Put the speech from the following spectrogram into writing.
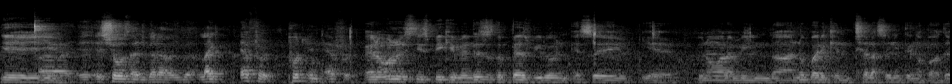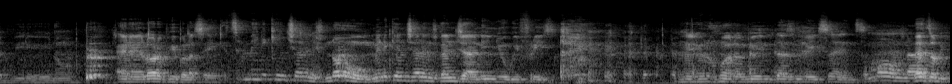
Yeah, yeah, yeah. Uh, it, it shows that you gotta, you gotta, like, effort. Put in effort. and honestly speaking, man, this is the best video in SA. Yeah. You know what I mean? Uh, nobody can tell us anything about that video, you know. And a lot of people are saying it's a mannequin challenge. No, mannequin challenge ganjani nyugi freeze. you know what I mean? Doesn't make sense. Come on now. That's a yeah.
